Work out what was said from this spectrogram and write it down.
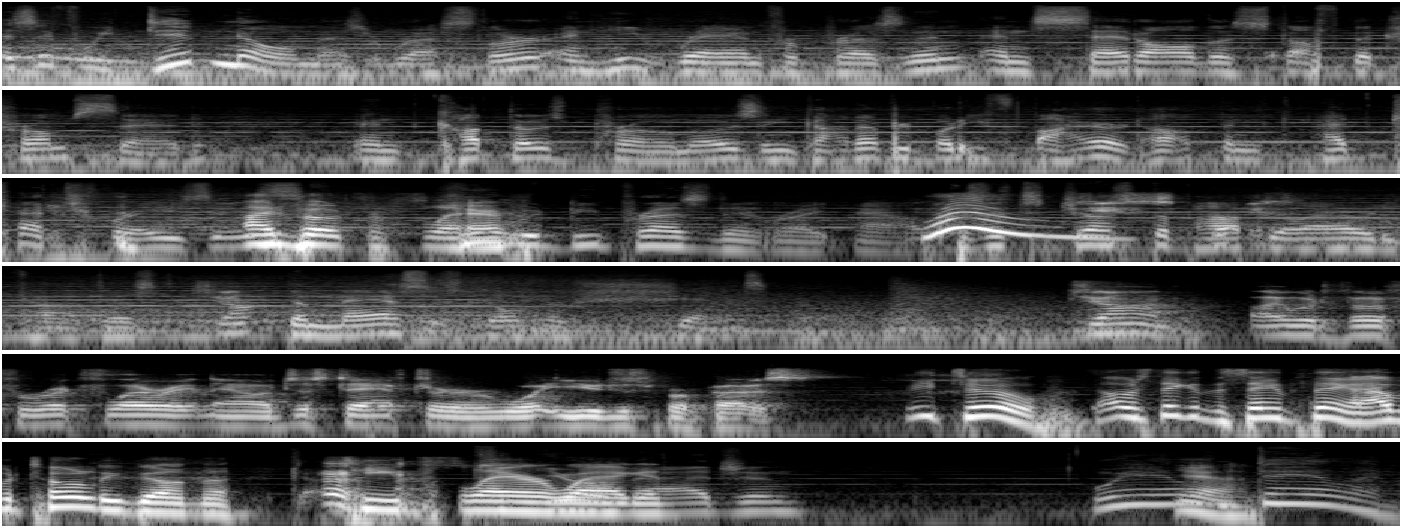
as if we did know him as a wrestler and he ran for president and said all the stuff that Trump said and cut those promos and got everybody fired up and had catchphrases. I'd vote for Flair. He would be president right now. 'cause It's just Jesus a popularity contest. John- The masses don't know shit. John, I would vote for Ric Flair right now just after what you just proposed. Me too. I was thinking the same thing. I would totally be on the Team Flair Can you wagon. imagine? Wheeling Yeah. dealing.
